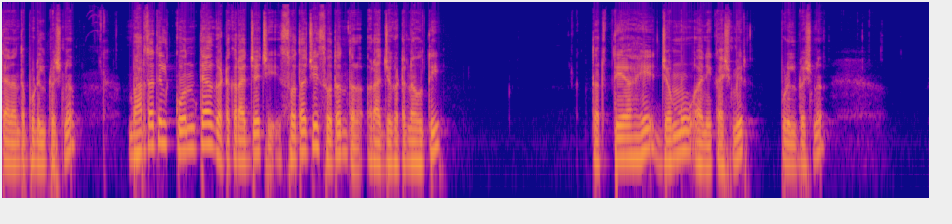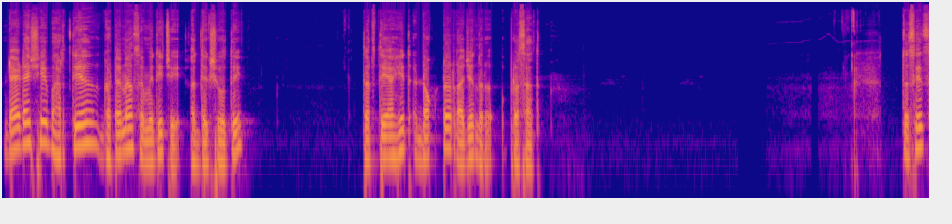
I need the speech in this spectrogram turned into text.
त्यानंतर पुढील प्रश्न भारतातील कोणत्या घटक राज्याची स्वतःची स्वतंत्र राज्यघटना होती? तर ते आहे जम्मू आणि काश्मीर. पुढील प्रश्न. डॅडॅश हे भारतीय घटना समितीचे अध्यक्ष होते. तर ते आहेत डॉक्टर राजेंद्र प्रसाद. तसेच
